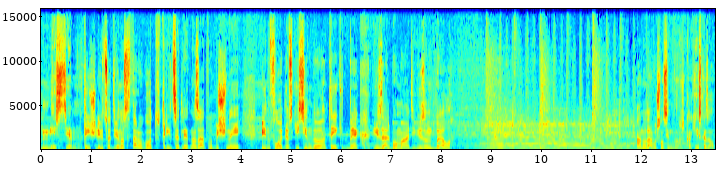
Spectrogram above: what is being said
месте. 1992 год, 30 лет назад, выпущенный пинфлойдовский сингл «Take It Back» из альбома «Division Bell». А, ну да, вышел сингл, как я и сказал.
